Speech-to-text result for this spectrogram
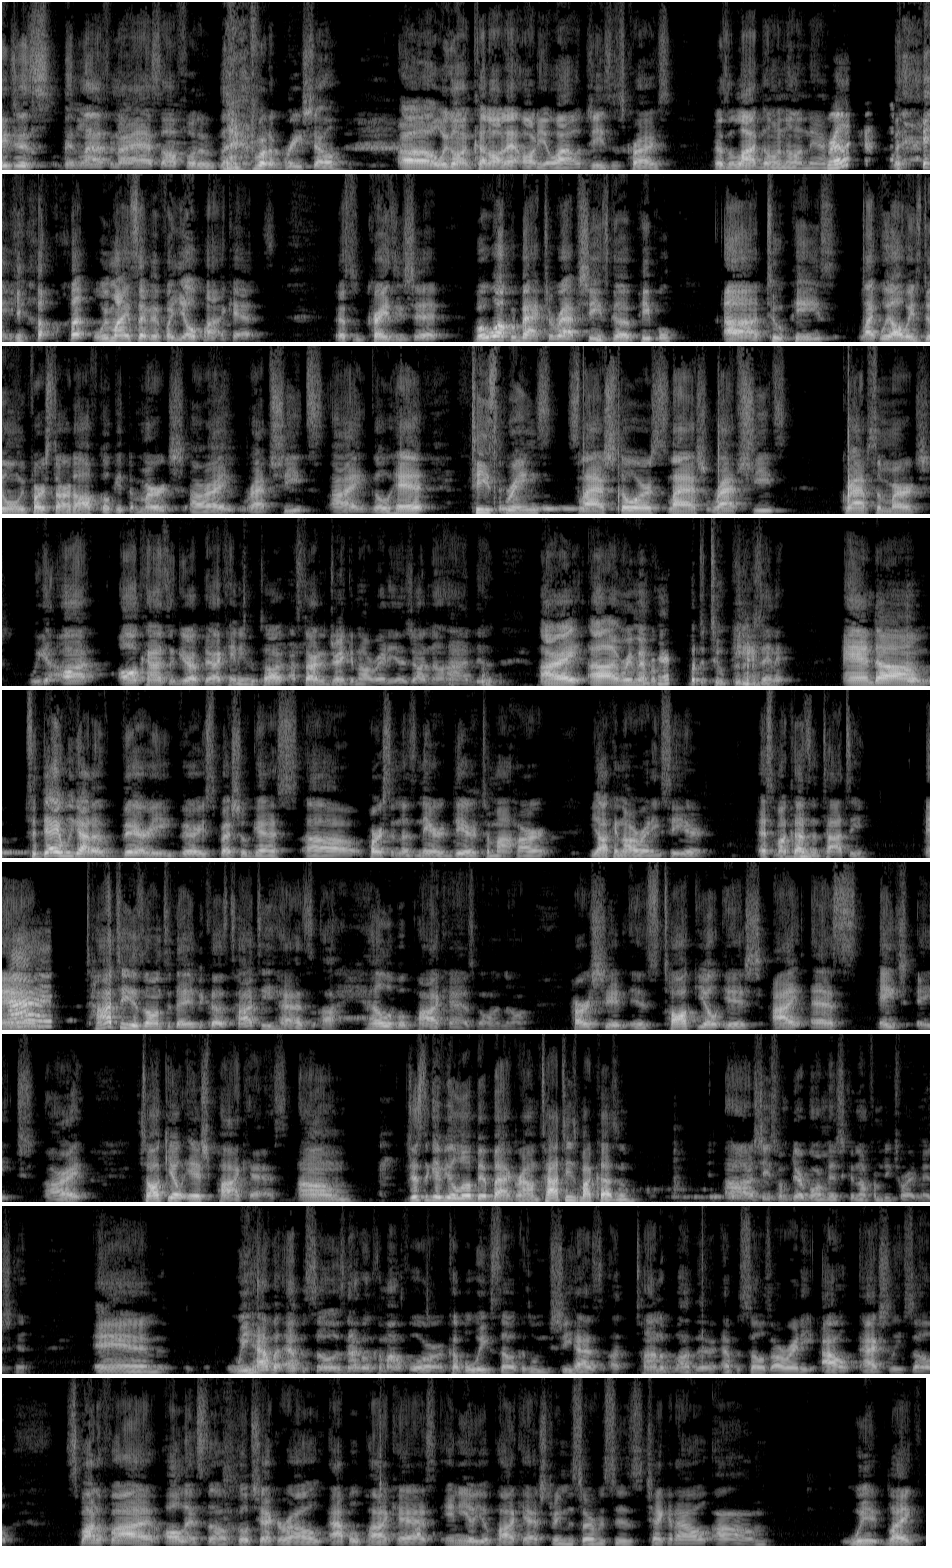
We just been laughing our ass off for the for the pre-show. Uh, we're gonna cut all that audio out. Jesus Christ, there's a lot going on there. Really? we might save it for your podcast. That's some crazy shit. But welcome back to Rap Sheets, good people. Uh, two P's. Like we always do when we first start off, go get the merch. All right. Rap Sheets. All right. Go ahead. Teesprings slash stores slash rap sheets. Grab some merch. We got all, all kinds of gear up there. I can't even talk. I started drinking already, as y'all know how I do. All right. Uh, remember, put the two P's in it. And um, today we got a very, very special guest, uh, a person that's near and dear to my heart. Y'all can already see her. It's my cousin Tati. And Hi. Tati is on today because Tati has a hell of a podcast going on. Her shit is Talk Yo Ish, I S H H. All right. Talk Yo Ish podcast. Um, just to give you a little bit background, Tati's my cousin. Uh, she's from Dearborn, Michigan. I'm from Detroit, Michigan. And we have an episode. It's not going to come out for a couple weeks though, because she has a ton of other episodes already out, actually. So Spotify, all that stuff. Go check her out. Apple Podcasts, any of your podcast streaming services, check it out. Um, we like.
